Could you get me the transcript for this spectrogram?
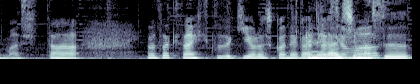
いました。岩崎さん引き続きよろしくお願いいたします。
